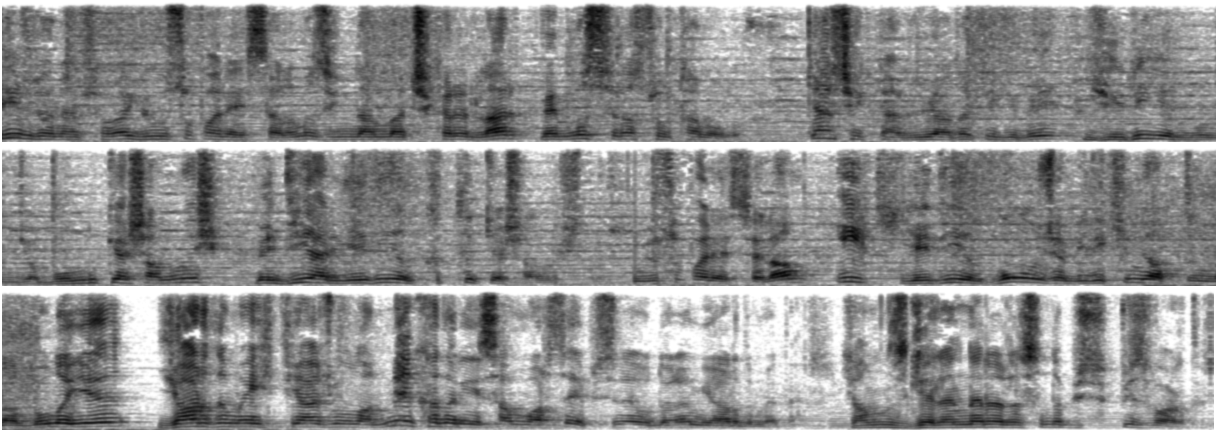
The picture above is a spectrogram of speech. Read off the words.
Bir dönem sonra Yusuf Aleyhisselam'ı zindandan çıkarırlar ve Mısır'a sultan olur. Gerçekten rüyadaki gibi 7 yıl boyunca bolluk yaşanmış ve diğer 7 yıl kıtlık yaşanmıştır. Yusuf Aleyhisselam ilk 7 yıl bolca birikim yaptığından dolayı yardıma ihtiyacı olan ne kadar insan varsa hepsine o dönem yardım eder. Yalnız gelenler arasında bir sürpriz vardır.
